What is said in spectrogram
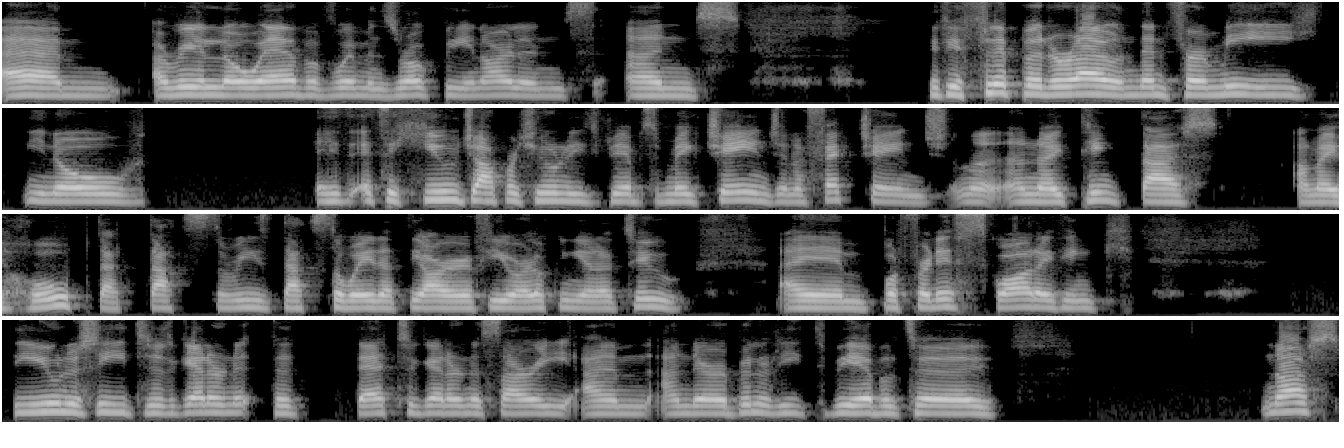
um, a real low ebb of women's rugby in Ireland. And if you flip it around, then for me, you know, it, it's a huge opportunity to be able to make change and affect change. And, and I think that and I hope that that's the reason that's the way that the RFU are looking at it too. Um, but for this squad, I think the unity to together the that togetherness, sorry, and and their ability to be able to not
